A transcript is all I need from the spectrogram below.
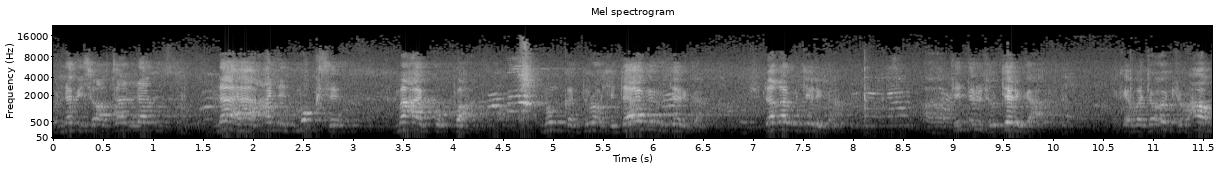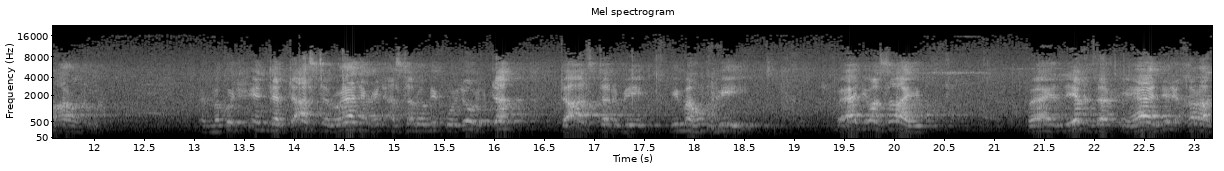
والنبي صلى الله عليه وسلم نهى عن المكس مع الكفار. ممكن تروح تتاجر وترجع. وتشتغل وترجع. آه، تدرس وترجع. لكن ما تقعدش معاهم على طول. لما كنتش انت تأثر ولادك يتأثروا بك وزوجتك تأثر ب- بما هم فيه. فهذه مصايب فاللي يقدر يهاجر خلاص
